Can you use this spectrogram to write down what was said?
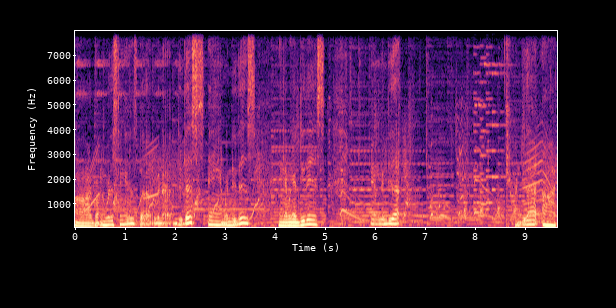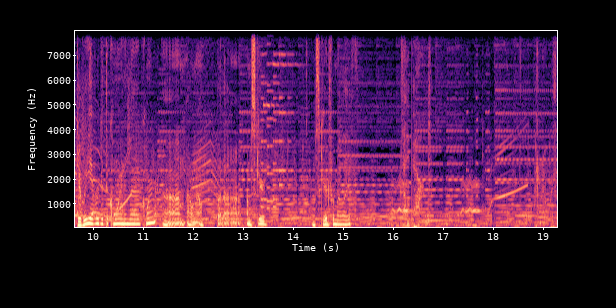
Uh, I don't know where this thing is, but uh, we're gonna do this, and we're gonna do this, and then we're gonna do this, and we're gonna do that. Okay, we're gonna do that. Uh, did we ever get the coin in the corner? Um, I don't know, but uh, I'm scared. I'm scared for my life. Teleport. I don't know where the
